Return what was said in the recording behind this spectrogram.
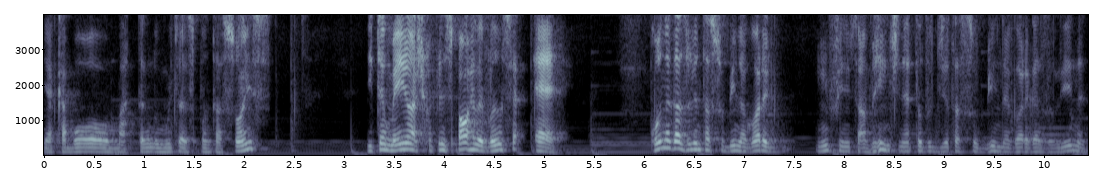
E acabou matando muitas plantações. E também eu acho que a principal relevância é quando a gasolina está subindo agora infinitamente, né? Todo dia está subindo agora a gasolina.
